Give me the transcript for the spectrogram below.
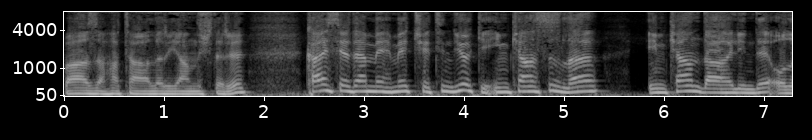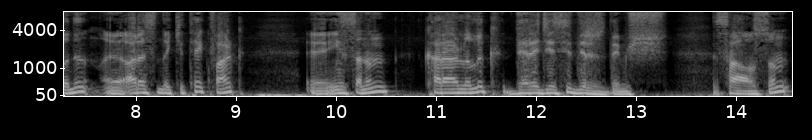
Bazı hataları yanlışları. Kayseri'den Mehmet Çetin diyor ki imkansızla imkan dahilinde olanın e, arasındaki tek fark e, insanın kararlılık derecesidir demiş. Sağ olsun.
